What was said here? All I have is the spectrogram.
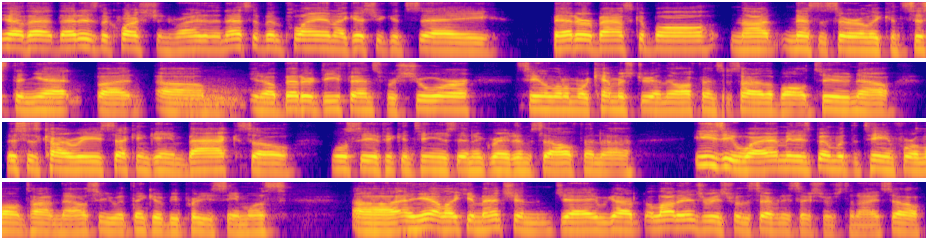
Yeah, that that is the question, right? And the Nets have been playing, I guess you could say, better basketball, not necessarily consistent yet, but um, you know, better defense for sure. Seeing a little more chemistry on the offensive side of the ball too. Now, this is Kyrie's second game back, so we'll see if he continues to integrate himself in a easy way. I mean, he's been with the team for a long time now, so you would think it would be pretty seamless. Uh, and yeah, like you mentioned, Jay, we got a lot of injuries for the 76ers tonight. So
